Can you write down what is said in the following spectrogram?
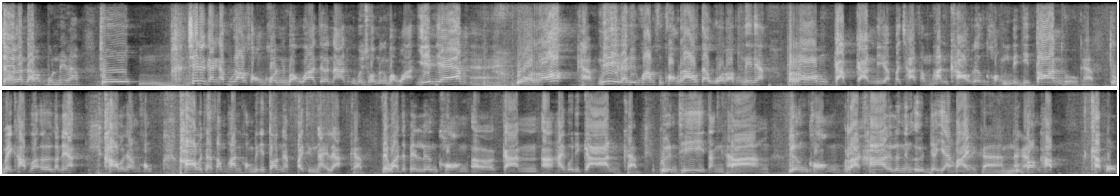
เจอกันแบบบอกบุญไม่รับ ถูกอืมเช่นเดียวกันครับพวกเราสองคนบอกว่าเจอหน้าคุณผู้ชมหนึ่งบอกว่า ยิ้มแย้ม อ่าหัวเราะครับนี่แหละคือความสุขของเราแต่หัวเราะตรงนี้เนี่ย พร้อมกับการมีแบบประชาสัมพันธ์ข่าวเรื่องของดิจิตอลถูกครับถูกไหมครับว่าเออกันเนี้ยข่าวประชาของข่าวประชาสัมพันธ์ของดิจิตอลเนี่ยไปถึงไหนแล้วครับไม่ว่าจะเป็นเรื่องของเออการอ่าให้บริการครับพื้นที่ต่างๆ เรื่องของราคาหรือเรื่องอย่างอื่นเยอะแยะไปรายการนะครับ ถูกต้องครับครับผม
